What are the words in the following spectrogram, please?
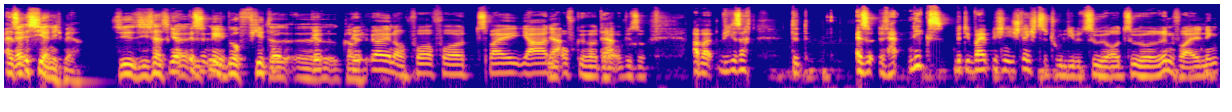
also, Also, ist ja nicht mehr. Sie, sie ist jetzt ja, äh, ist, nee, nur vierte, äh, glaube ich. Ja, genau, vor, vor zwei Jahren Ja, aufgehört ja. oder irgendwie so. Aber wie gesagt, das, also das hat nichts mit dem weiblichen Geschlecht zu tun, liebe Zuhörer und Zuhörerinnen vor allen Dingen.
